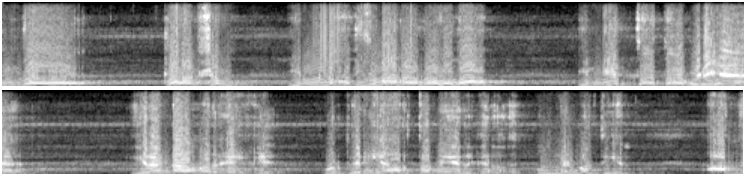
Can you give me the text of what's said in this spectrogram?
இந்த கரப்ஷன் இன்னும் அதிகமானதுனாலதான் இந்தியன் தாத்தாவுடைய இரண்டாம் வருகைக்கு ஒரு பெரிய அர்த்தமே இருக்கிறது உங்கள் மத்தியில். அந்த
